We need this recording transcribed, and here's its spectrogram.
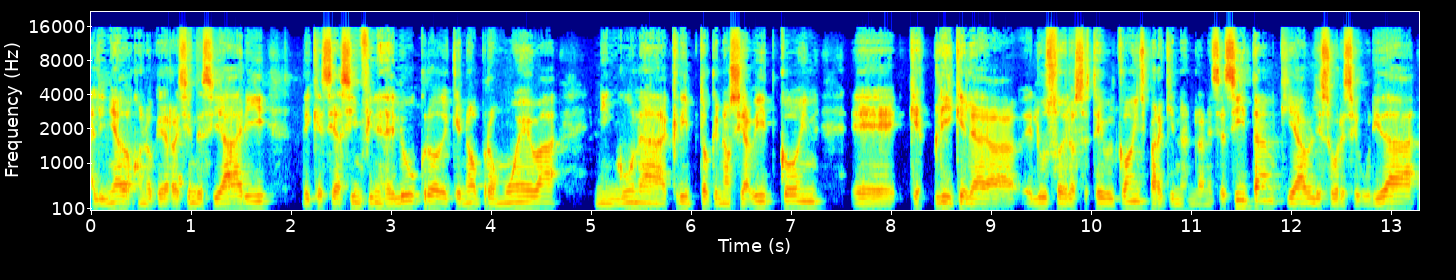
alineados con lo que recién decía Ari, de que sea sin fines de lucro, de que no promueva ninguna cripto que no sea Bitcoin, eh, que explique el uso de los stablecoins para quienes lo necesitan, que hable sobre seguridad,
